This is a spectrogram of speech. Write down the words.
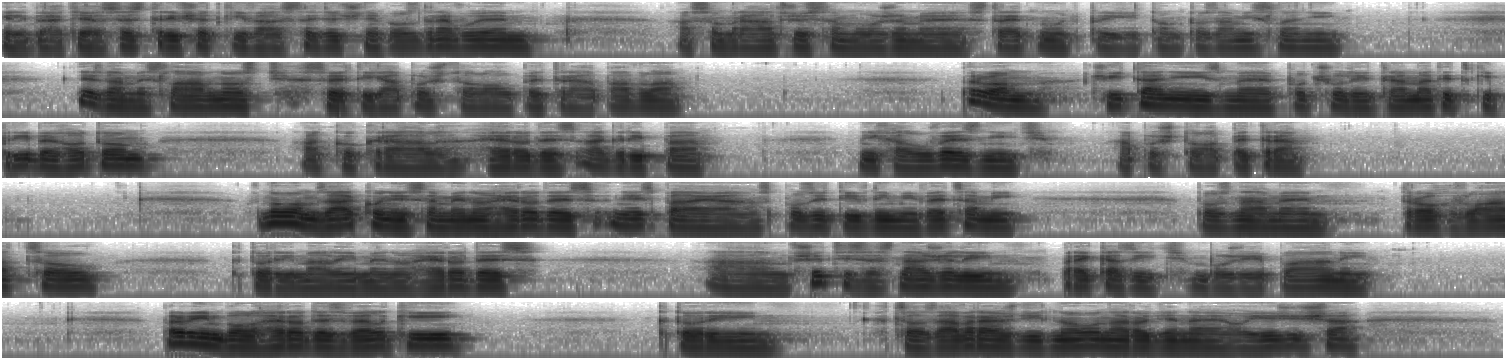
Milí bratia a sestry, všetkých vás srdečne pozdravujem a som rád, že sa môžeme stretnúť pri tomto zamyslení. Dnes máme slávnosť svätých apoštolov Petra a Pavla. V prvom čítaní sme počuli dramatický príbeh o tom, ako král Herodes Agrippa nechal uväzniť apoštola Petra. V Novom zákone sa meno Herodes nespája s pozitívnymi vecami. Poznáme troch vládcov, ktorí mali meno Herodes a všetci sa snažili prekaziť Božie plány. Prvým bol Herodes Veľký, ktorý chcel zavraždiť novonarodeného Ježiša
